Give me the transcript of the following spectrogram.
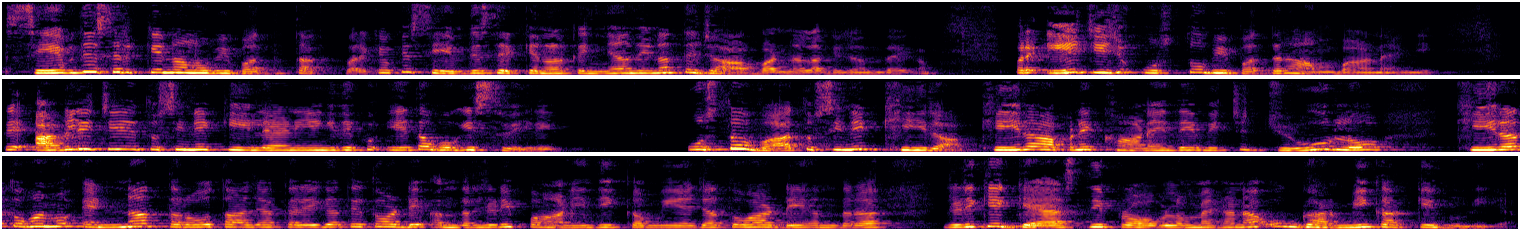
ਸੇਬ ਦੇ ਸਿਰਕੇ ਨਾਲੋਂ ਵੀ ਵੱਧ ਤਾਕਤਵਰ ਹੈ, ਕਿਉਂਕਿ ਸੇਬ ਦੇ ਸਿਰਕੇ ਨਾਲ ਕਈਆਂ ਦੇ ਨਾ ਤੇਜ਼ਾਬ ਬਣਨ ਲੱਗ ਜਾਂਦਾ ਹੈਗਾ। ਪਰ ਇਹ ਚੀਜ਼ ਉਸ ਤੋਂ ਵੀ ਵੱਧ ਰਾਮਬਾਣ ਹੈਗੀ। ਤੇ ਅਗਲੀ ਚੀਜ਼ ਤੁਸੀਂ ਨੇ ਕੀ ਲੈਣੀ ਹੈਗੀ? ਦੇਖੋ, ਇਹ ਤਾਂ ਹੋ ਗਈ ਸਵੇਰੇ। ਉਸ ਤੋਂ ਬਾਅਦ ਤੁਸੀਂ ਨੇ ਖੀਰਾ। ਖੀਰਾ ਆਪਣੇ ਖਾਣੇ ਦੇ ਵਿੱਚ ਜ਼ਰੂਰ ਲਓ। ਖੀਰਾ ਤੁਹਾਨੂੰ ਇੰਨਾ ਤਰੋ ਤਾਜ਼ਾ ਕਰੇਗਾ ਤੇ ਤੁਹਾਡੇ ਅੰਦਰ ਜਿਹੜੀ ਪਾਣੀ ਦੀ ਕਮੀ ਹੈ ਜਾਂ ਤੁਹਾਡੇ ਅੰਦਰ ਜਿਹੜੀ ਕਿ ਗੈਸ ਦੀ ਪ੍ਰੋਬਲਮ ਹੈ ਹਨਾ, ਉਹ ਗਰਮੀ ਕਰਕੇ ਹੁੰਦੀ ਹੈ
